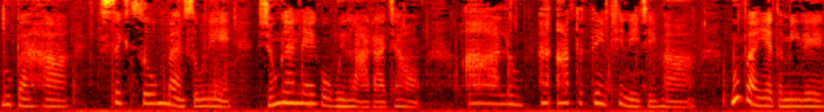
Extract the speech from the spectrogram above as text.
မူပန်ဟာစိတ်ဆိုးမှန်ဆိုးနဲ့ရုံးခန်းထဲကိုဝင်လာတာကြောင့်အားလုံးအံ့အားတသင့်ဖြစ်နေချိန်မှာမူပန်ရဲ့သမီးလည်း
